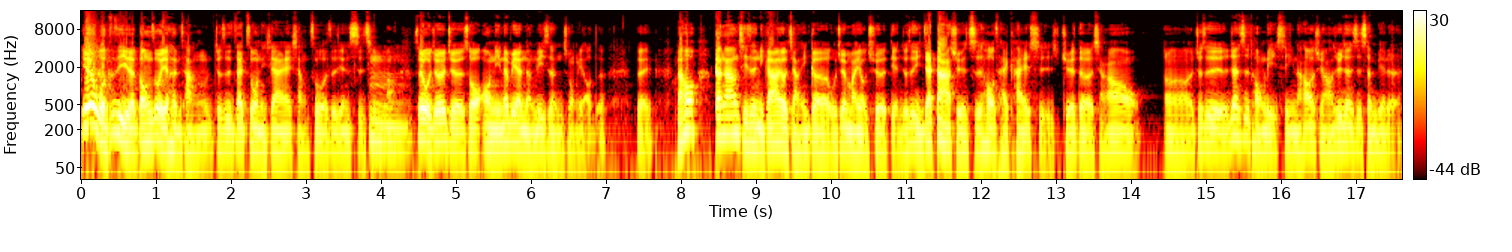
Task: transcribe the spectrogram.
因为我自己的工作也很常就是在做你现在想做的这件事情嘛，嗯、所以我就会觉得说，哦，你那边的能力是很重要的。对，然后刚刚其实你刚刚有讲一个我觉得蛮有趣的点，就是你在大学之后才开始觉得想要。呃，就是认识同理心，然后想要去认识身边的人。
